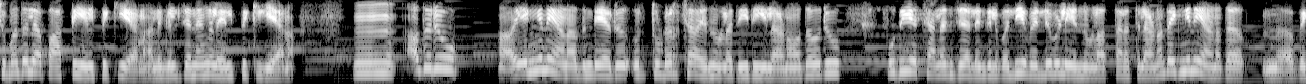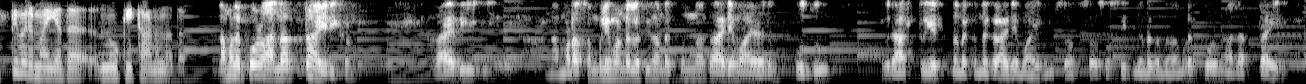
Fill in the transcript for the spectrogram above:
ചുമതല പാർട്ടി ഏൽപ്പിക്കുകയാണ് അല്ലെങ്കിൽ ജനങ്ങൾ ഏൽപ്പിക്കുകയാണ്. അതൊരു എങ്ങനെയാണ് അതിന്റെ ഒരു ഒരു തുടർച്ച എന്നുള്ള രീതിയിലാണോ? അതോ ഒരു പുതിയ ചലഞ്ച് അല്ലെങ്കിൽ വലിയ വെല്ലുവിളി എന്നുള്ള തലത്തിലാണോ? അതെങ്ങനെയാണത് അത് വ്യക്തിപരമായി അത് നോക്കിക്കാണുന്നത്? നമ്മളെപ്പോഴും അലർട്ടായിരിക്കണം. അതായത് ഈ നമ്മുടെ അസംബ്ലി മണ്ഡലത്തിൽ നടക്കുന്ന കാര്യമായാലും പൊതു രാഷ്ട്രീയത്തിൽ നടക്കുന്ന കാര്യമായാലും സൊസൈറ്റി നടക്കുന്ന നമ്മളെപ്പോഴും അലർട്ടായിരിക്കണം.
